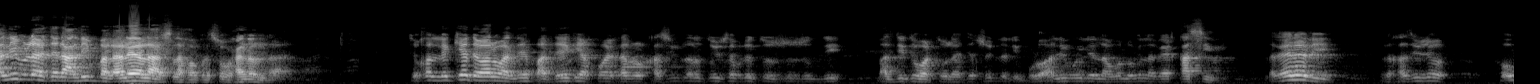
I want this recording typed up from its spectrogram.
আলিম না তারা আলিম বানালে আল্লাহ আসলা হোক সোহানাল্লাহ তখন লিখিয়ে দেওয়ার বাদে বাদে গিয়া কয় কারণ কাসিম দাদত তো হিসাবে তো যদি বালতি তো পারতো না দেখছেন নি বড় আলিম হইলে লাভর লোকে লাগায় কাশিম লাগাই না নি কাশিম হৌ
